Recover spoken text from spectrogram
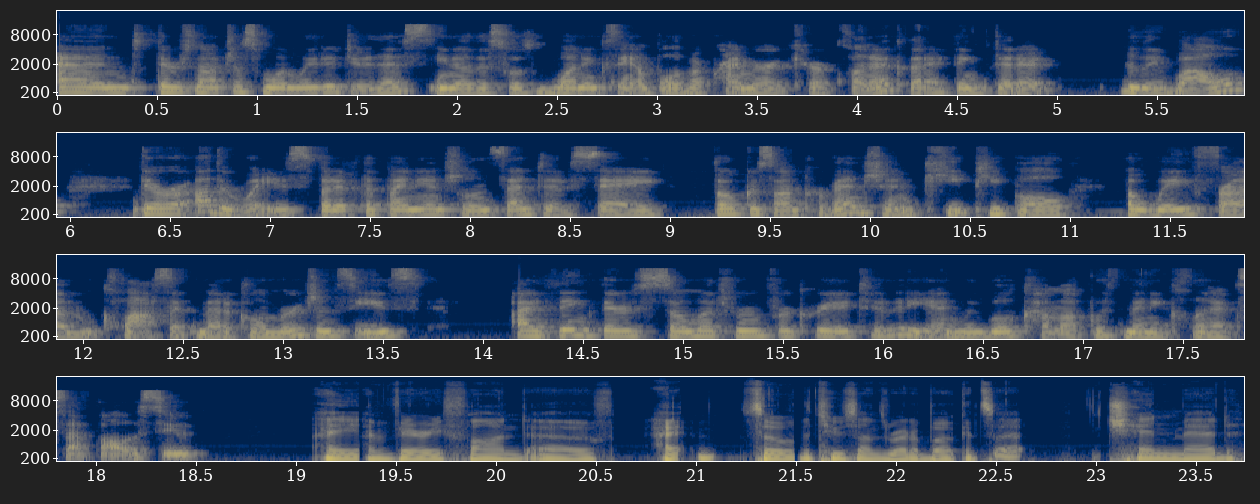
And there's not just one way to do this. You know, this was one example of a primary care clinic that I think did it really well. There are other ways, but if the financial incentives say focus on prevention, keep people away from classic medical emergencies, I think there's so much room for creativity and we will come up with many clinics that follow suit. I am very fond of. I, so the two sons wrote a book. It's a ChenMed.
